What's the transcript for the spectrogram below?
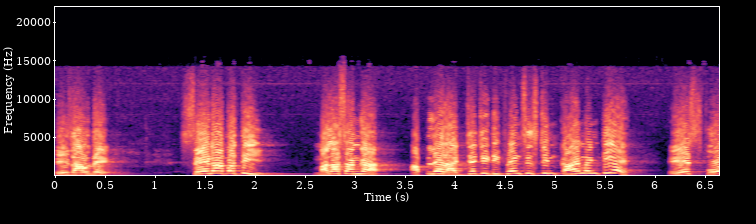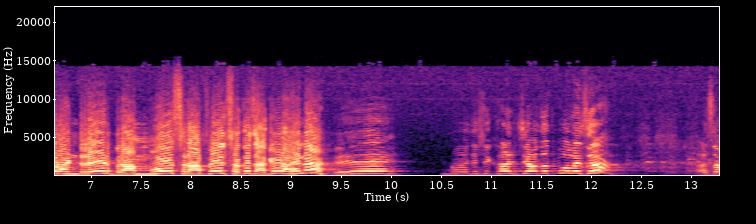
ते जाऊ दे. सेनापती मला सांगा आपल्या राज्याची डिफेन्स सिस्टीम काय म्हणतीये? S four hundred BrahMos Rafale सगळं जागेवर आहे ना? ए. माझ्याशी खालच्या आवाजात बोलायचं? असा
